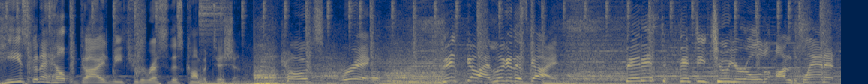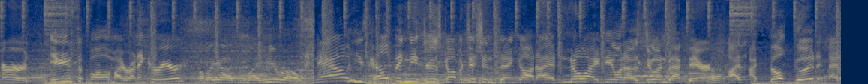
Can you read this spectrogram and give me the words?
He's gonna help guide me through the rest of this competition. Coach Rick, this guy, look at this guy fittest 52 year old on planet Earth. You used to follow my running career. Oh my God, my hero. Now he's helping me through this competition. Thank God. I had no idea what I was doing back there. I, I felt good at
